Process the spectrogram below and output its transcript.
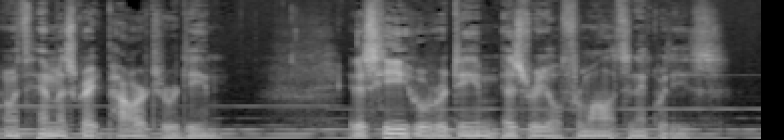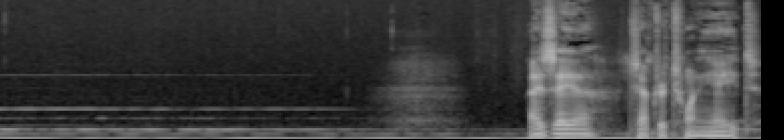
and with him is great power to redeem. It is he who will redeem Israel from all its iniquities. Isaiah chapter 28,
